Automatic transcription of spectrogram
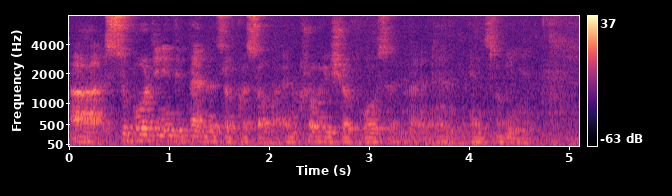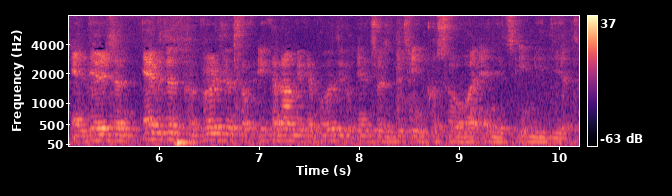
uh, support the independence of Kosovo, and Croatia, of course, and, and, and Slovenia and there is an evident convergence of economic and political interests between Kosovo and its immediate,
